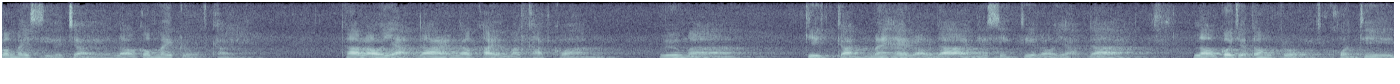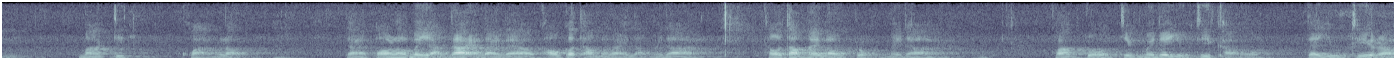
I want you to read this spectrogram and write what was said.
ก็ไม่เสียใจ เราก็ไม่โกรธใคร ถ้าเราอยากได้แล้วใครมาขัดขวาง หรือมา กีดกันไม่ให้เราได้ในสิ่งที่เราอยากได้ เราก็จะต้องโกรธคนที่มากีดขวางเรา แต่พอเราไม่อยากได้อะไรแล้ว เขาก็ทำอะไรเราไม่ได้ เขาทำให้เราโกรธไม่ได้ ความโกรธจึงไม่ได้อยู่ที่เขา แต่อยู่ที่เรา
